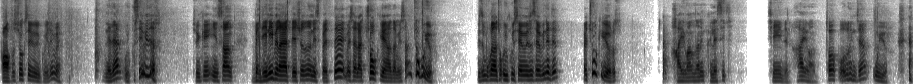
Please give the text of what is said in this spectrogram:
Hafız çok seviyor uykuyu değil mi? Neden? Uyku sevilir. Çünkü insan bedeni bir hayat yaşadığına nispette mesela çok yiyen adam insan çok uyur. Bizim bu kadar çok uykuyu sevmemizin sebebi nedir? E çok yiyoruz. Hayvanların klasik şeyidir. Hayvan tok olunca uyur.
